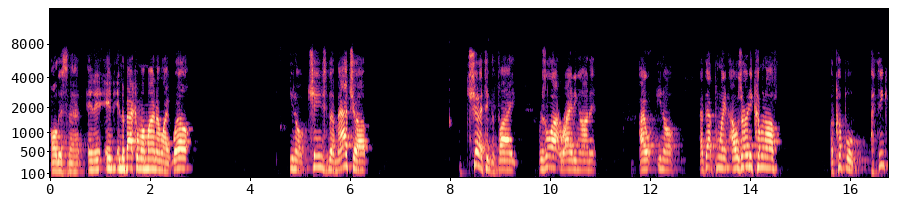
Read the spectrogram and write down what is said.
all this and that. And in, in, in the back of my mind, I'm like, well, you know, change the matchup. Should I take the fight? There's a lot riding on it. I, you know, at that point, I was already coming off a couple. I think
